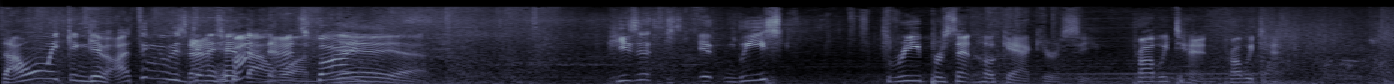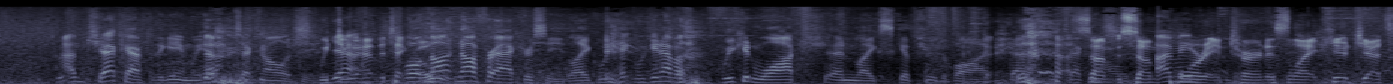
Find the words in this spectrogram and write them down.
That one we can give. I think he was going to hit fine, that that's one. fine. Yeah, yeah, yeah. He's at at least 3% hook accuracy. Probably 10, probably 10. I'd check after the game. We have the technology. We Yeah. do have the tech. well, not not for accuracy. Like we, we can have a we can watch and like skip through the bot. The some some I mean- poor intern is like, here, Jets.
